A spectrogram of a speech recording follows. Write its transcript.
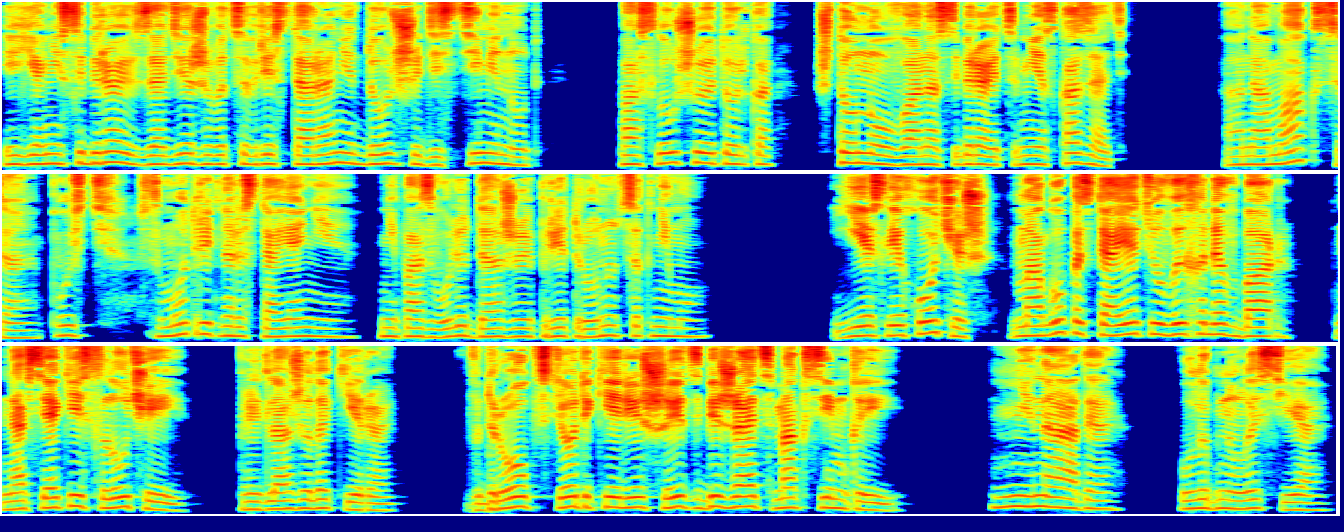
и я не собираюсь задерживаться в ресторане дольше десяти минут. Послушаю только, что нового она собирается мне сказать». А на Макса пусть смотрит на расстояние, не позволю даже притронуться к нему. «Если хочешь, могу постоять у выхода в бар, на всякий случай», – предложила Кира. «Вдруг все-таки решит сбежать с Максимкой». «Не надо», – улыбнулась я.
